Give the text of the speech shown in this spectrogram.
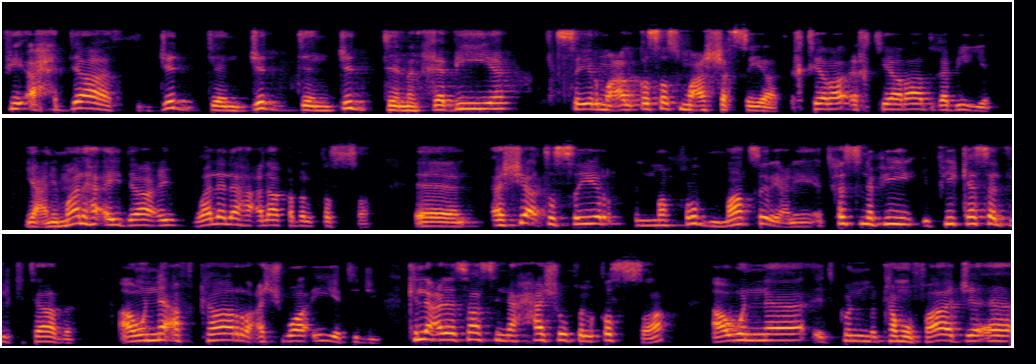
في أحداث جدا جدا جدا غبية تصير مع القصص مع الشخصيات. اختيارات غبية. يعني ما لها أي داعي ولا لها علاقة بالقصة. أشياء تصير المفروض ما تصير. يعني تحس إنه في في كسل في الكتابة. أو إن أفكار عشوائية تجي. كلها على أساس إنه حشو في القصة أو انه تكون كمفاجأة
